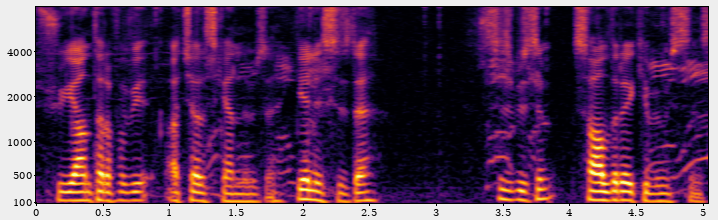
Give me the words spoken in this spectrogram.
Şu yan tarafı bir açarız kendimize. Gelin siz de. Siz bizim saldırı ekibimizsiniz.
